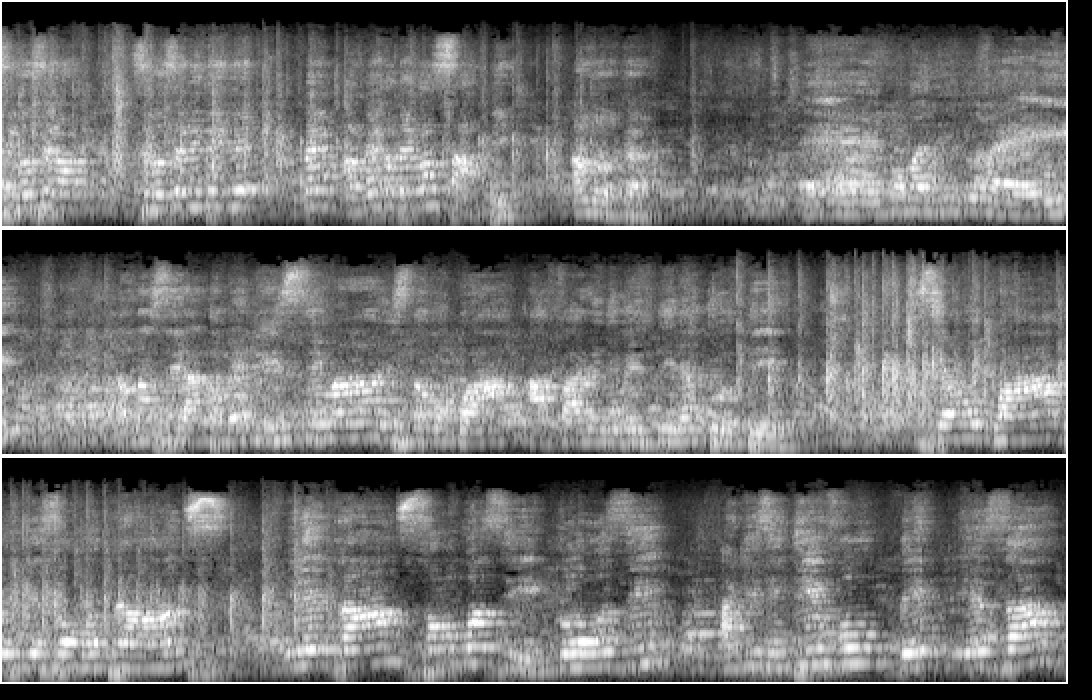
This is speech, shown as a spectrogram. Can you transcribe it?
Se você não, se você não entender, pe- aperta a tecla SAP, a louca. É, como detto lei, è una serata bellissima, stiamo qua a fare divertire a tutti. Siamo qua perché siamo trans e le trans sono così, close, acquisitivo, beleza.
